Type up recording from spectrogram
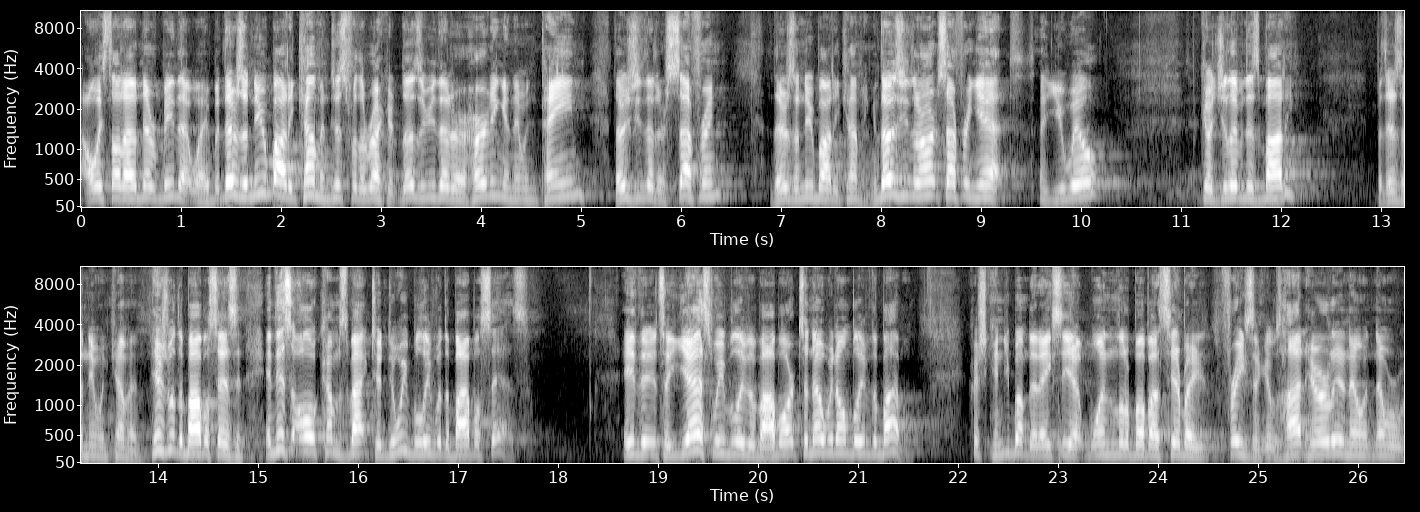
I always thought I would never be that way. But there's a new body coming, just for the record. Those of you that are hurting and in pain, those of you that are suffering, there's a new body coming. And those of you that aren't suffering yet, you will because you live in this body, but there's a new one coming. Here's what the Bible says, and this all comes back to do we believe what the Bible says? Either it's a yes, we believe the Bible, or it's a no, we don't believe the Bible. Christian, can you bump that AC up one little bump? I see everybody freezing. It was hot here earlier, now, now we're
